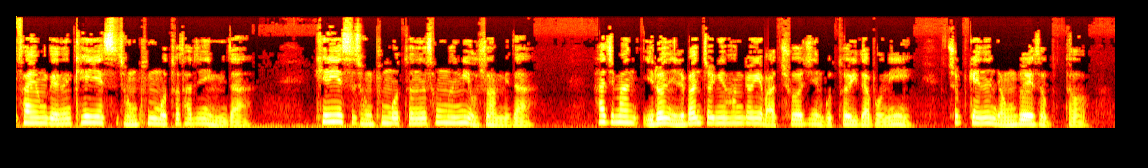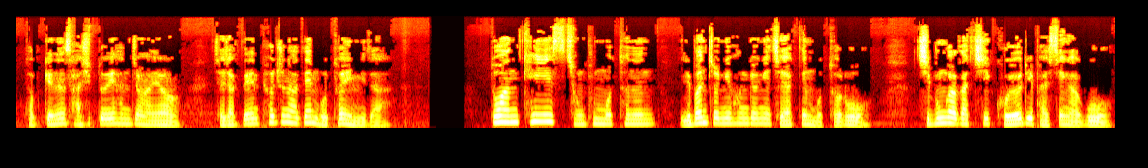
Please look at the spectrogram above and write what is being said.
사용되는 KS 정품 모터 사진입니다. KS 정품 모터는 성능이 우수합니다. 하지만 이런 일반적인 환경에 맞추어진 모터이다 보니 춥게는 0도에서부터 덥게는 40도에 한정하여 제작된 표준화된 모터입니다. 또한 KS 정품 모터는 일반적인 환경에 제작된 모터로 지붕과 같이 고열이 발생하고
